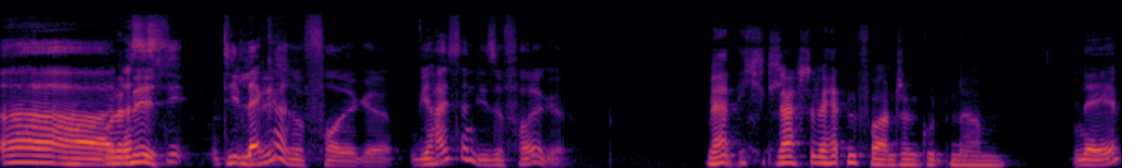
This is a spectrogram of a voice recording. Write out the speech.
Ah, Oder das nicht? ist die, die leckere Folge. Wie heißt denn diese Folge? Ich dachte, wir hätten vorhin schon einen guten Namen. Nee.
